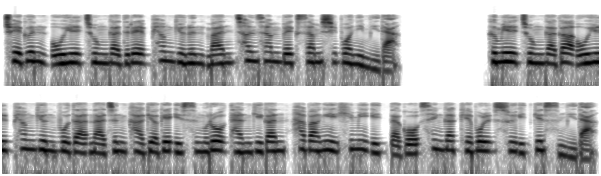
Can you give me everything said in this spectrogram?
최근 5일 종가들의 평균은 11,330원입니다. 금일 종가가 5일 평균보다 낮은 가격에 있으므로 단기간 하방이 힘이 있다고 생각해 볼 수 있겠습니다.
